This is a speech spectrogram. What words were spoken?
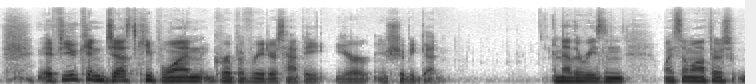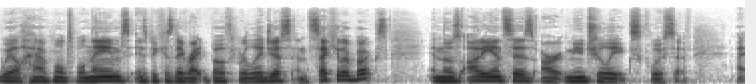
if you can just keep one group of readers happy, you're you should be good. Another reason why some authors will have multiple names is because they write both religious and secular books, and those audiences are mutually exclusive. Uh,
